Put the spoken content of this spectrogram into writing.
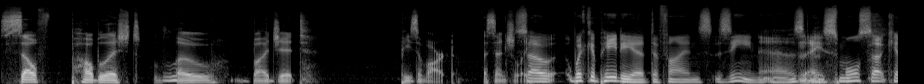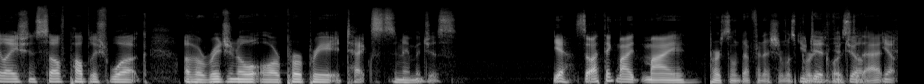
self-published, low-budget piece of art, essentially. So Wikipedia defines zine as a Mhm. small circulation, self-published work of original or appropriated texts and images. yeah, so I think my my personal definition was You pretty close to that. Yep.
